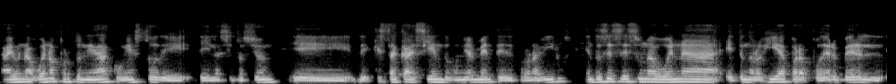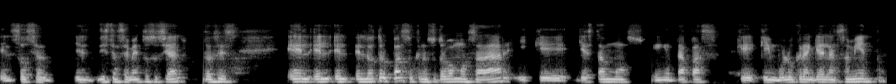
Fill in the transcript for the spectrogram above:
hay una buena oportunidad con esto de, de la situación eh, de que está acaeciendo mundialmente del coronavirus. Entonces es una buena eh, tecnología para poder ver el, el, social, el distanciamiento social. Entonces el, el, el, otro paso que nosotros vamos a dar y que ya estamos en etapas que, que, involucran ya el lanzamiento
